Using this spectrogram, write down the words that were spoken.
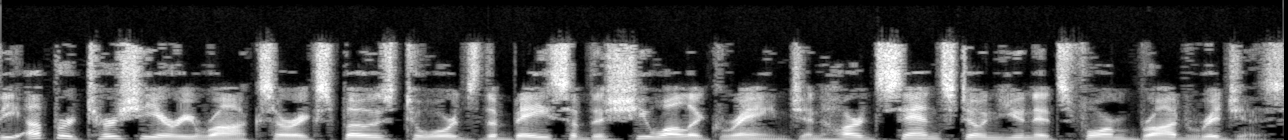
The upper tertiary rocks are exposed towards the base of the Shivalik Range and hard sandstone units form broad ridges.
